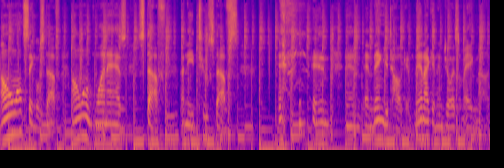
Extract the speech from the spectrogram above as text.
I don't want single stuff. I don't want one ass stuff. I need two stuffs. and and and then you're talking. Then I can enjoy some eggnog.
